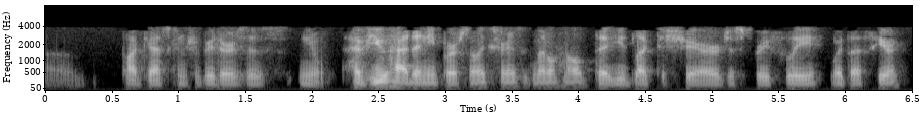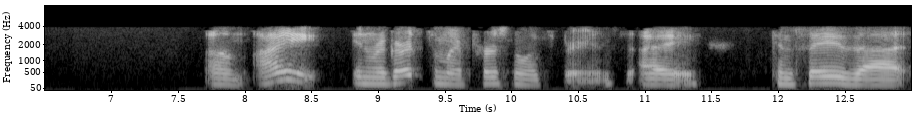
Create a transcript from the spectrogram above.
um, podcast contributors is, you know, have you had any personal experience with mental health that you'd like to share just briefly with us here? Um, I, in regards to my personal experience, I can say that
